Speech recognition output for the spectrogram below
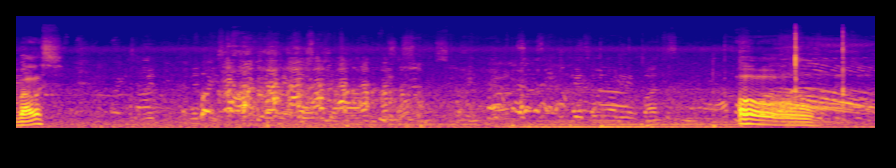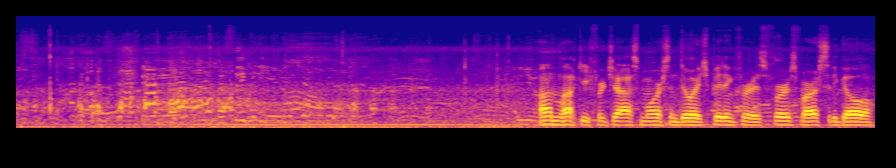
butts. Oh, unlucky for Josh Morrison Deutsch bidding for his first varsity goal.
